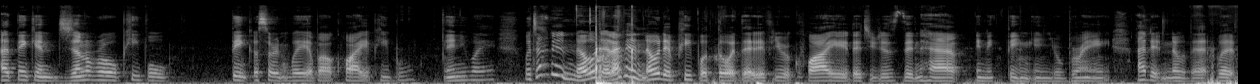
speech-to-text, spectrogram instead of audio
I think in general, people think a certain way about quiet people anyway, which I didn't know that. I didn't know that people thought that if you were quiet, that you just didn't have anything in your brain. I didn't know that, but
